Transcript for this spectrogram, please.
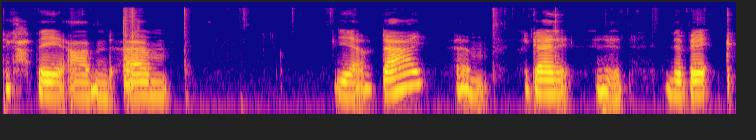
to Kathy and um you know die. Um again in, in the Vic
